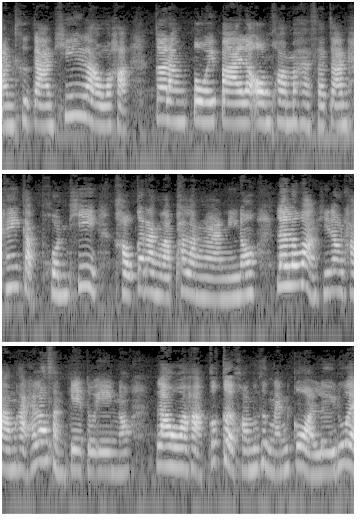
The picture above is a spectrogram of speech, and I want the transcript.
มันคือการที่เราอะค่ะกำลังโปรยปลายละอองความมหัศจรรย์ให้กับคนที่เขากำลังรับพลังงานนี้เนาะและระหว่างที่เราทำค่ะ ถ้าเราสังเกตตัวเองเนาะเราอะค่ะ ก็เกิดความรู้สึกนั้นก่อนเลยด้วย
